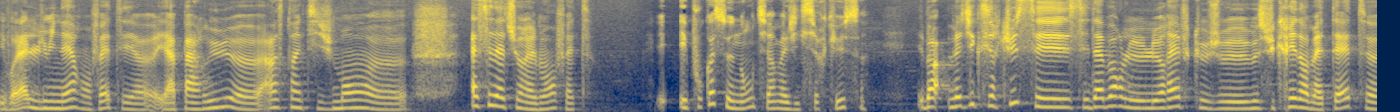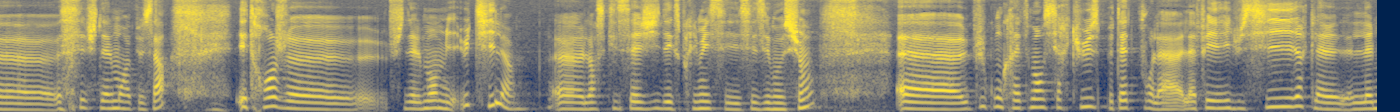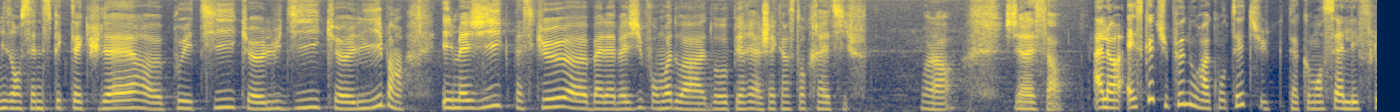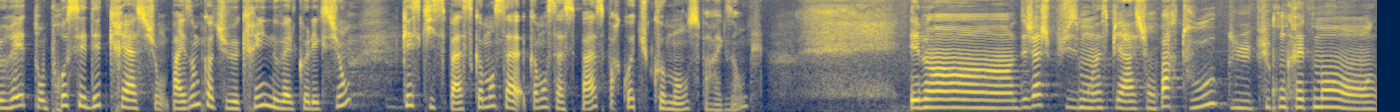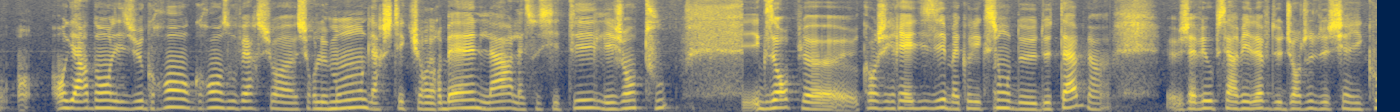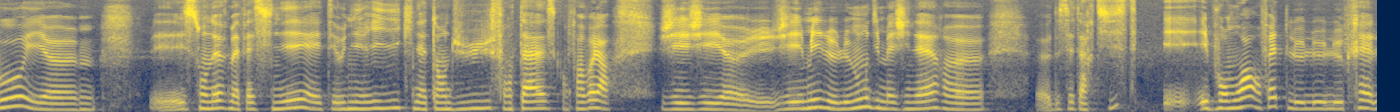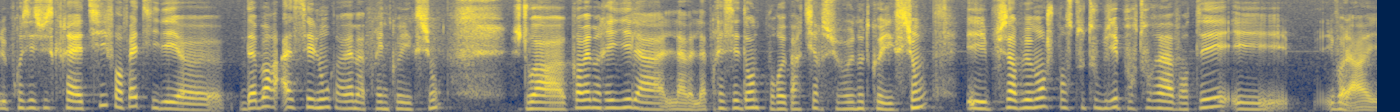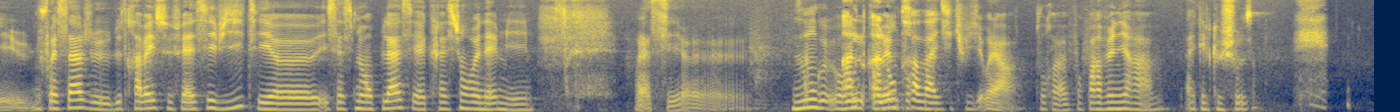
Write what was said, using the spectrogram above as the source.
et voilà, le luminaire, en fait, est, euh, apparu euh, instinctivement, euh, assez naturellement, en fait. Et, pourquoi ce nom, tiens, Magic Circus? Eh ben, Magic Circus, c'est d'abord le, rêve que je me suis créé dans ma tête. c'est finalement un peu ça. Étrange, finalement, mais utile lorsqu'il s'agit d'exprimer ses, émotions. Euh, plus concrètement, circus, peut-être pour la, la, féerie du cirque, la, mise en scène spectaculaire, euh, poétique, euh, ludique, libre, et magique, parce que bah, la magie, pour moi, doit, opérer à chaque instant créatif. Voilà, je dirais ça. Alors, est-ce que tu peux nous raconter, tu as commencé à l'effleurer, ton procédé de création? Par exemple, quand tu veux créer une nouvelle collection, qu'est-ce qui se passe? Comment ça se passe? Par quoi tu commences, par exemple? Eh ben, déjà, je puise mon inspiration partout, plus, concrètement en, gardant les yeux grands, grands ouverts sur, euh, sur le monde, l'architecture urbaine, l'art, la société, les gens, tout. Exemple, euh, quand j'ai réalisé ma collection de, tables, euh, j'avais observé l'œuvre de Giorgio de Chirico et, et son œuvre m'a fascinée, a été onirique, inattendue, fantasque. Enfin voilà, j'ai aimé le, monde imaginaire de cet artiste. Et, pour moi, en fait, le, le, processus créatif, en fait, il est euh, d'abord assez long quand même après une collection. Je dois quand même rayer la, précédente pour repartir sur une autre collection. Et plus simplement, je pense tout oublier pour tout réinventer. Et, voilà, une fois ça, le travail se fait assez vite euh, et, ça se met en place et la création renaît. Mais voilà, c'est euh, longue route un, long travail. Voilà, pour, pour parvenir à, à quelque chose.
